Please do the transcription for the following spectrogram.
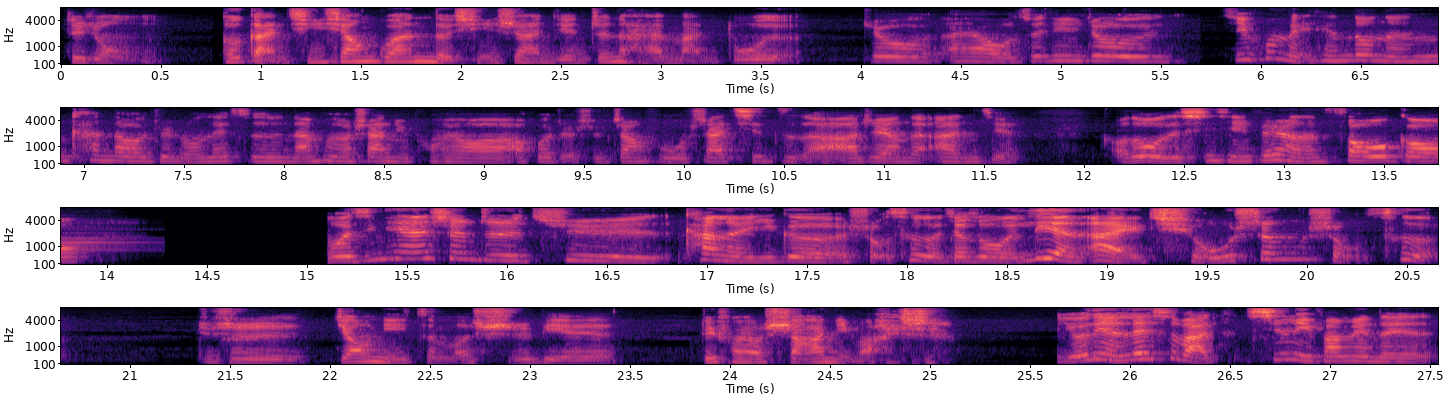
这种和感情相关的刑事案件真的还蛮多的。就哎呀，我最近就几乎每天都能看到这种类似男朋友杀女朋友啊，或者是丈夫杀妻子啊这样的案件，搞得我的心情非常的糟糕。我今天甚至去看了一个手册，叫做《恋爱求生手册》，就是教你怎么识别对方要杀你吗？还是 有点类似吧，心理方面的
